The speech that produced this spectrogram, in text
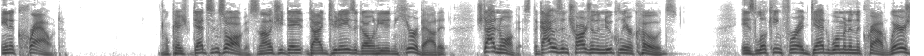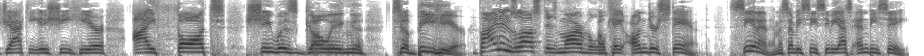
in a crowd. Okay, she's dead since August. It's not like she da- died two days ago and he didn't hear about it. She died in August. The guy was in charge of the nuclear codes is looking for a dead woman in the crowd. Where's Jackie? Is she here? I thought she was going to be here. Biden's lost his marbles. Okay, understand. CNN, MSNBC, CBS, NBC.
